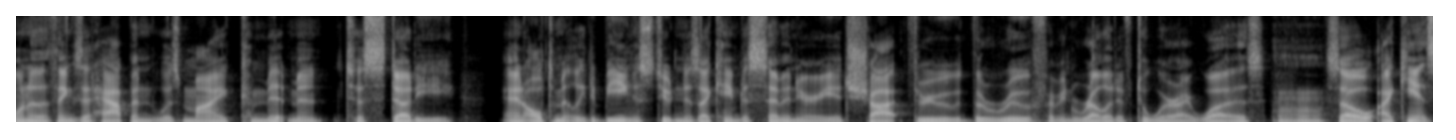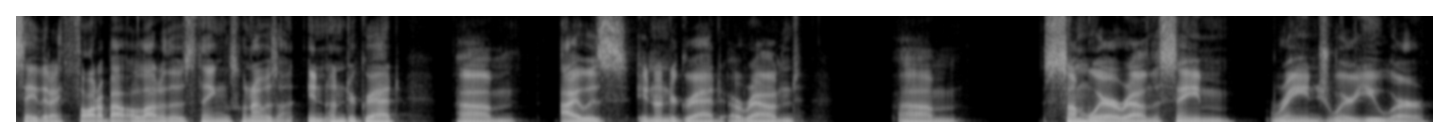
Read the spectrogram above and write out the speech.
one of the things that happened was my commitment to study and ultimately to being a student as I came to seminary, it shot through the roof. I mean, relative to where I was. Mm-hmm. So I can't say that I thought about a lot of those things when I was in undergrad. Um, I was in undergrad around um, somewhere around the same range where you were.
